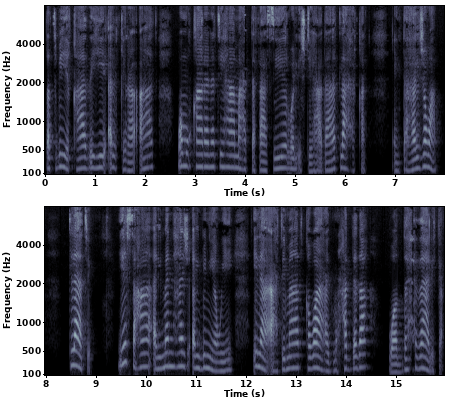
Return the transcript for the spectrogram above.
تطبيق هذه القراءات ومقارنتها مع التفاسير والاجتهادات لاحقا. انتهى الجواب. ثلاثة يسعى المنهج البنيوي إلى اعتماد قواعد محددة. وضح ذلك.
